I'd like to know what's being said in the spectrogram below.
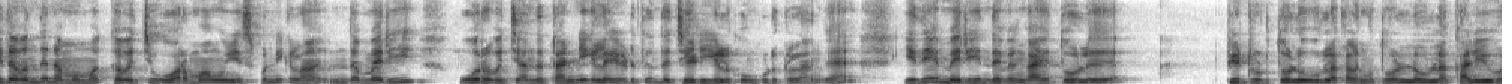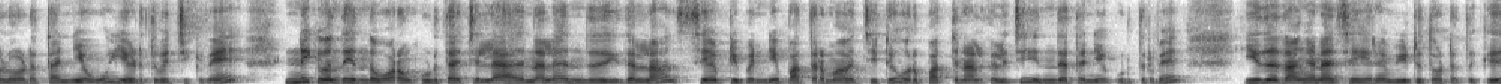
இதை வந்து நம்ம மக்க வச்சு உரமாகவும் யூஸ் பண்ணிக்கலாம். இந்த மாதிரி ஊற வச்சு அந்த தண்ணிகளை எடுத்து இந்த செடிகளுக்கும் கொடுக்கலாங்க. இதேமாரி இந்த வெங்காயத்தோல் பீட்ரூட் தோல் உருளைக்கிழங்கு தோலில் உள்ள கழிவுகளோட தண்ணியவும் எடுத்து வச்சுக்குவேன். இன்றைக்கி வந்து இந்த உரம் கொடுத்தாச்சுல்ல அதனால் இந்த இதெல்லாம் சேஃப்டி பண்ணி பத்திரமா வச்சுட்டு ஒரு பத்து நாள் கழித்து இந்த தண்ணியை கொடுத்துருவேன். இதை தாங்க நான் செய்கிறேன் வீட்டு தோட்டத்துக்கு.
